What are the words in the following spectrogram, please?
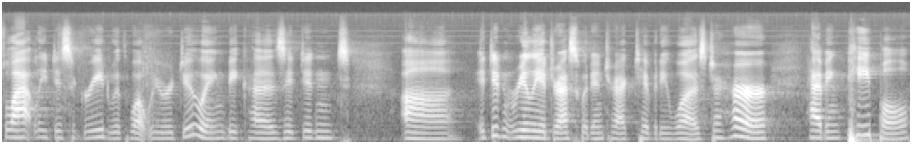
flatly disagreed with what we were doing because it didn't, uh, it didn't really address what interactivity was. To her, having people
